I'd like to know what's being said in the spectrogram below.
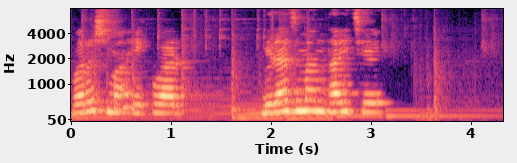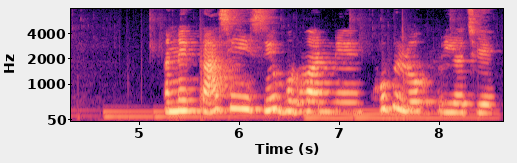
વર્ષમાં એકવાર બિરાજમાન થાય છે. અને કાશી શિવ ભગવાનને ખૂબ લોકપ્રિય છે.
